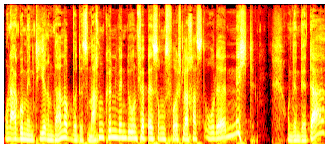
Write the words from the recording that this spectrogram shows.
und argumentieren dann, ob wir das machen können, wenn du einen Verbesserungsvorschlag hast oder nicht. Und wenn wir da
